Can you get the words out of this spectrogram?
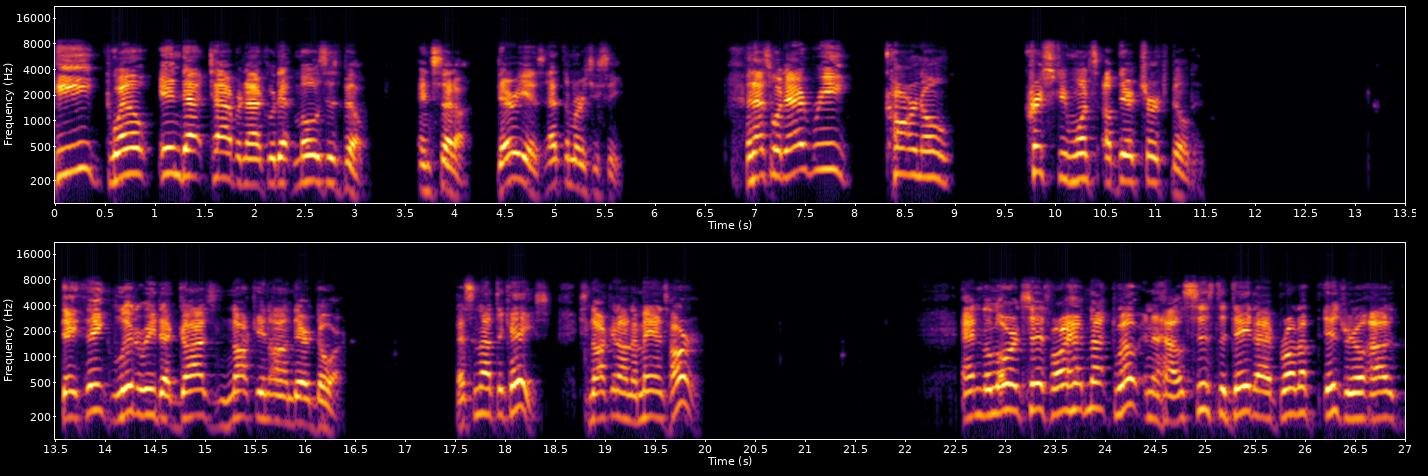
he dwelt in that tabernacle that Moses built and set up. There he is at the mercy seat. And that's what every carnal Christian wants of their church building. They think literally that God's knocking on their door. That's not the case. He's knocking on a man's heart. And the Lord said, For I have not dwelt in the house since the day that I brought up Israel out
